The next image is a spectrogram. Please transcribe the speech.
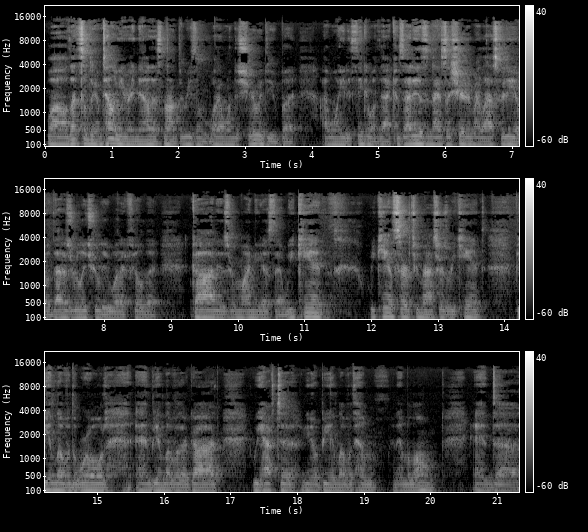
while that's something I'm telling you right now, that's not the reason what I wanted to share with you, but I want you to think about that because that is, and as I shared in my last video, that is really truly what I feel that God is reminding us that we can't, we can't serve two masters. We can't be in love with the world and be in love with our God. We have to, you know, be in love with Him and Him alone. And uh,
